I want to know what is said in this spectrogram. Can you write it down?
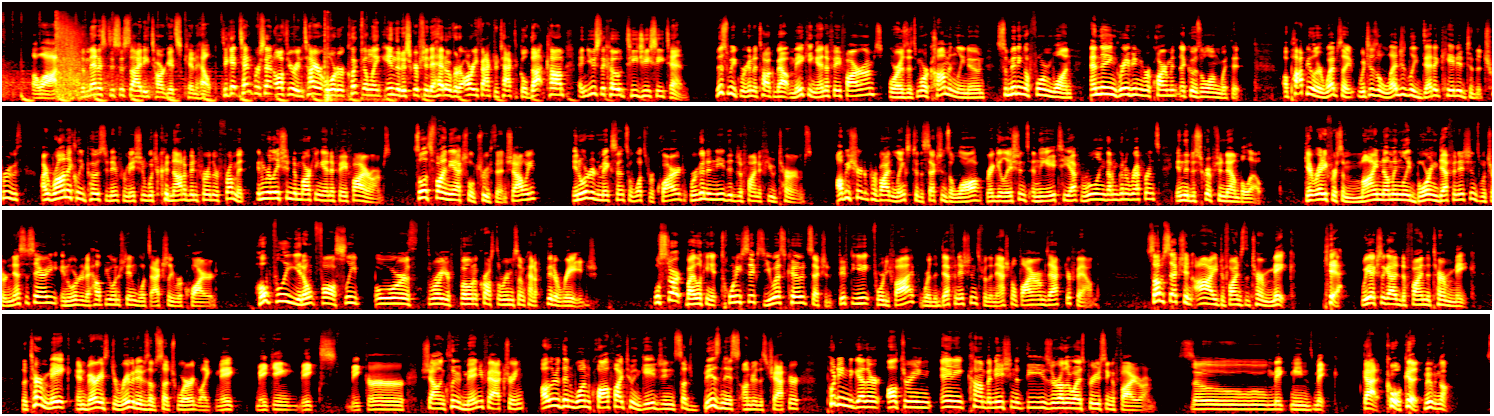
a lot, the Menace to Society targets can help. To get 10% off your entire order, click the link in the description to head over to refactortactical.com and use the code TGC10. This week we're going to talk about making NFA firearms, or as it's more commonly known, submitting a Form 1 and the engraving requirement that goes along with it. A popular website, which is allegedly dedicated to the truth, ironically posted information which could not have been further from it in relation to marking NFA firearms. So let's find the actual truth then, shall we? In order to make sense of what's required, we're going to need to define a few terms. I'll be sure to provide links to the sections of law, regulations, and the ATF ruling that I'm going to reference in the description down below. Get ready for some mind-numbingly boring definitions which are necessary in order to help you understand what's actually required. Hopefully you don't fall asleep or throw your phone across the room some kind of fit of rage. We'll start by looking at 26 U.S. Code section 5845, where the definitions for the National Firearms Act are found. Subsection I defines the term make. Yeah, we actually got to define the term make. The term make and various derivatives of such word like make, making, makes, maker, shall include manufacturing other than one qualified to engage in such business under this chapter putting together, altering any combination of these, or otherwise producing a firearm. So make means make. Got it. Cool. Good. Moving on.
